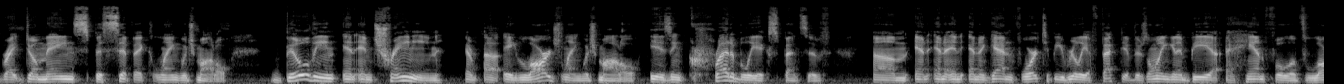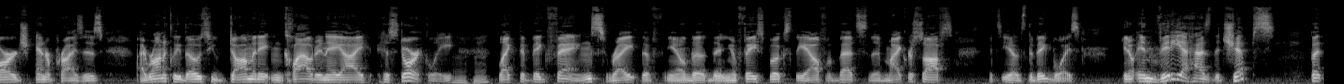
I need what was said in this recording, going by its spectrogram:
right, domain specific language model building and, and training a, a, large language model is incredibly expensive Um, and, and, and, and again, for it to be really effective, there's only going to be a, a, handful of large enterprises. Ironically, those who dominate in cloud and AI historically, mm-hmm. like the big FAANGs, right? The you know the, the you know Facebooks, the Alphabets, the Microsofts. It's you know it's the big boys. You know, Nvidia has the chips, but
